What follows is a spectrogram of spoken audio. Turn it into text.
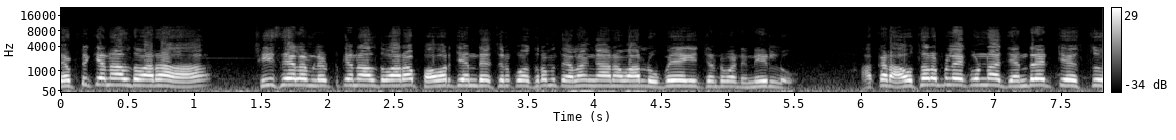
లెఫ్ట్ కెనాల్ ద్వారా శ్రీశైలం లెఫ్ట్ కెనాల్ ద్వారా పవర్ జనరేషన్ కోసం తెలంగాణ వాళ్ళు ఉపయోగించినటువంటి నీళ్ళు. అక్కడ అవసరం లేకుండా జనరేట్ చేస్తూ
